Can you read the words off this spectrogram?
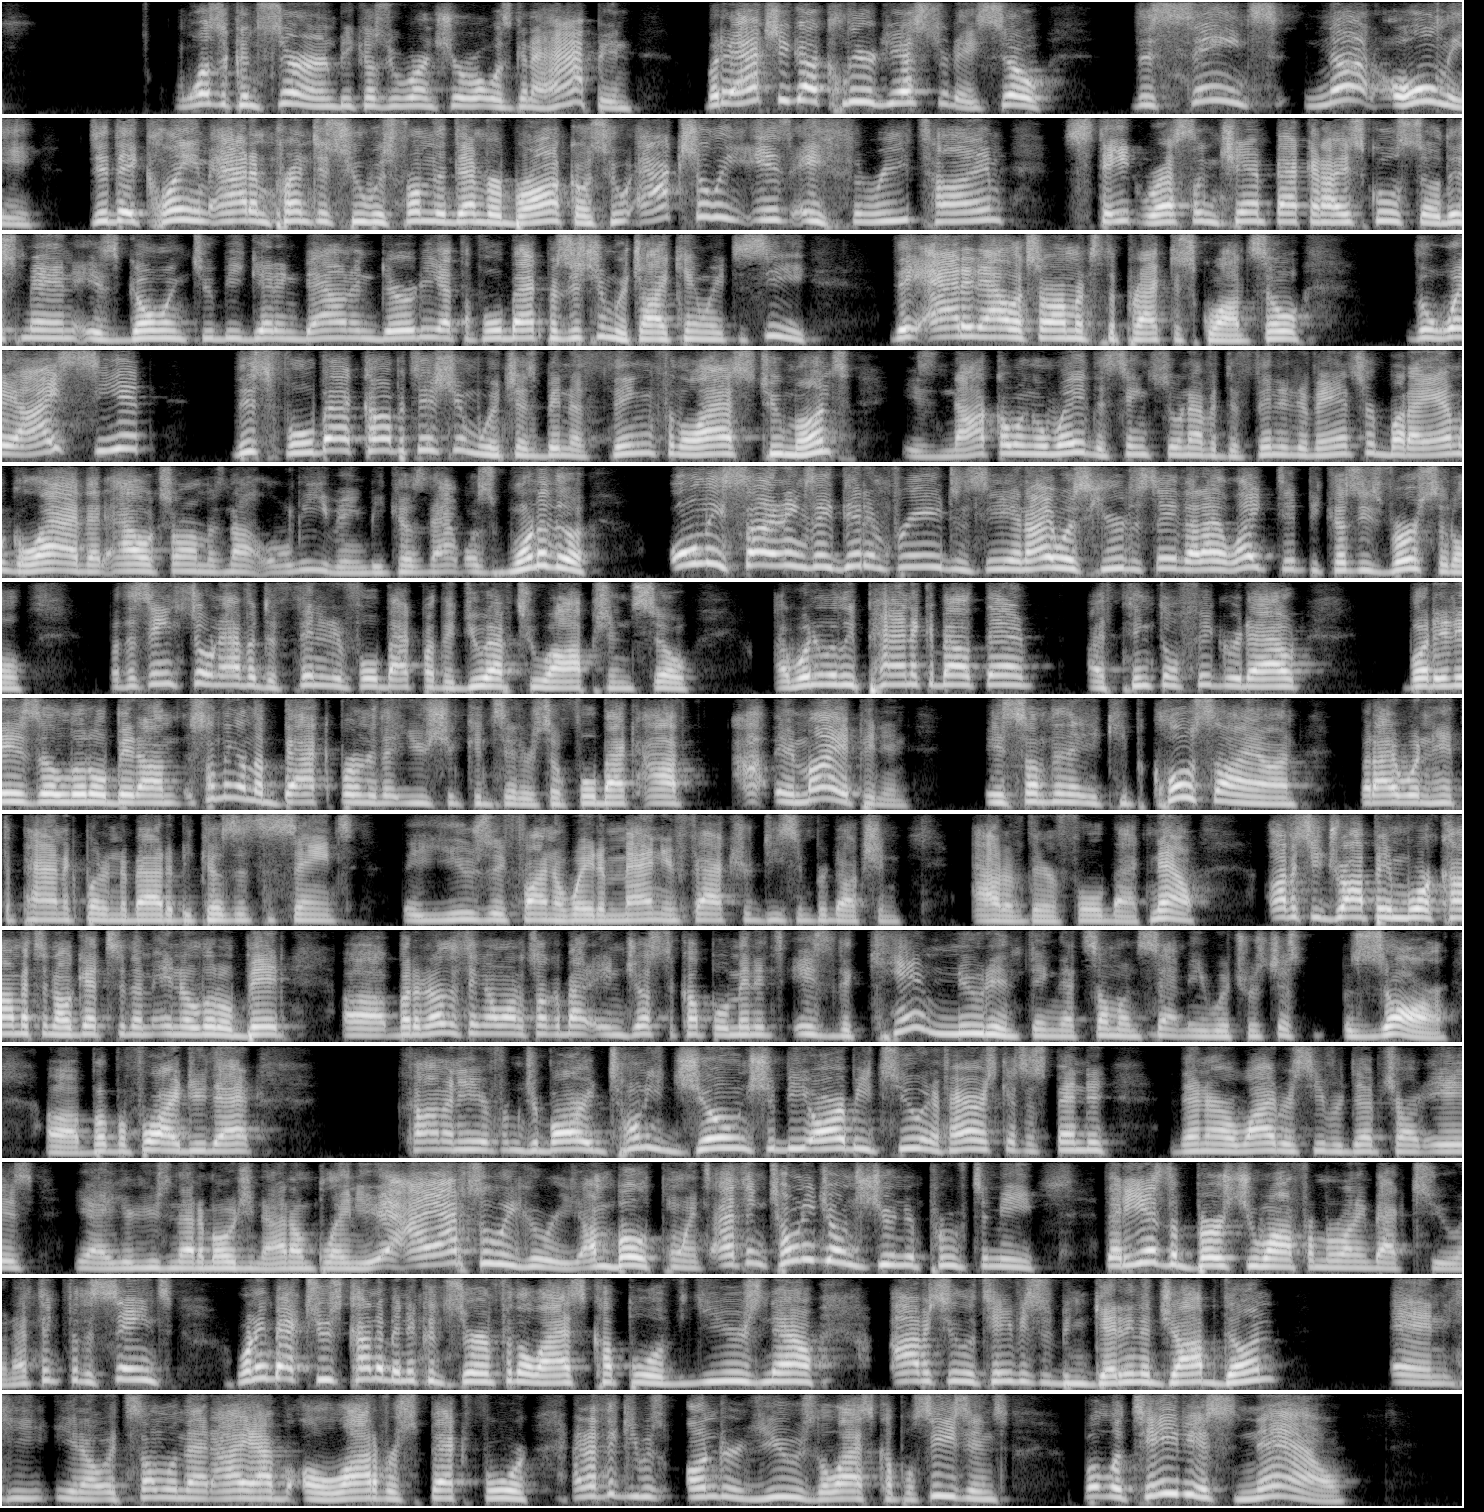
was a concern because we weren't sure what was going to happen, but it actually got cleared yesterday. So the Saints not only did they claim Adam Prentice, who was from the Denver Broncos, who actually is a three time state wrestling champ back at high school. So this man is going to be getting down and dirty at the fullback position, which I can't wait to see. They added Alex Armah to the practice squad. So the way I see it, this fullback competition, which has been a thing for the last two months, is not going away. The Saints don't have a definitive answer, but I am glad that Alex Armah is not leaving because that was one of the only signings they did in free agency. And I was here to say that I liked it because he's versatile. But the Saints don't have a definitive fullback, but they do have two options. So I wouldn't really panic about that. I think they'll figure it out, but it is a little bit on something on the back burner that you should consider. So fullback, uh, uh, in my opinion, is something that you keep a close eye on, but I wouldn't hit the panic button about it because it's the Saints. They usually find a way to manufacture decent production out of their fullback. Now, obviously drop in more comments and I'll get to them in a little bit. Uh, but another thing I want to talk about in just a couple of minutes is the Cam Newton thing that someone sent me, which was just bizarre. Uh, but before I do that, comment here from Jabari. Tony Jones should be RB2. And if Harris gets suspended, then our wide receiver depth chart is, yeah, you're using that emoji. Now I don't blame you. I absolutely agree on both points. I think Tony Jones Jr. proved to me that he has the burst you want from a running back two. And I think for the Saints, running back two has kind of been a concern for the last couple of years now. Obviously, Latavius has been getting the job done. And he, you know, it's someone that I have a lot of respect for. And I think he was underused the last couple seasons. But Latavius now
